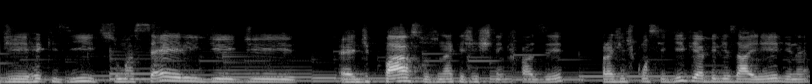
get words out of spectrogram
de requisitos, uma série de, de, é, de passos né, que a gente tem que fazer para a gente conseguir viabilizar ele. Né?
